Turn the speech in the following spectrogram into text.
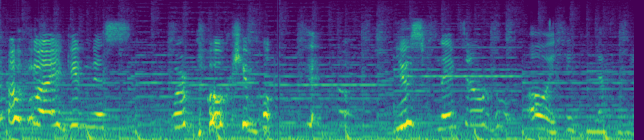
Oh my goodness. We're Pokemon. Use flamethrower. Oh, I think he left me.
